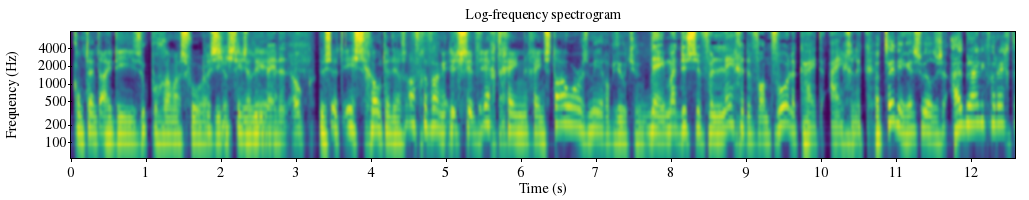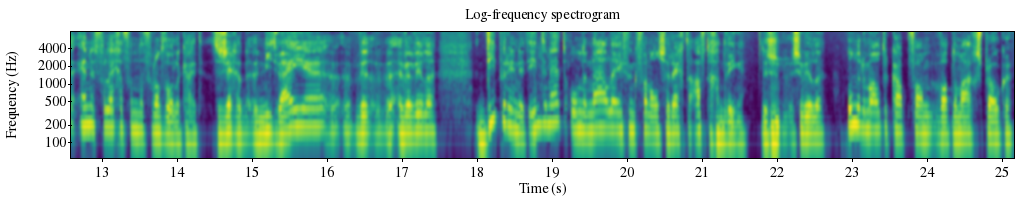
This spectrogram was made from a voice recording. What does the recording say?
content-ID-zoekprogramma's voor Precies, die dat signaleren. Dus, ook. dus het is grotendeels afgevangen. Dus Ik vind echt geen, geen Star Wars meer op YouTube. Nee, maar dus ze verleggen de verantwoordelijkheid eigenlijk. Maar twee dingen. Ze willen dus uitbreiding van rechten en het verleggen van de verantwoordelijkheid. Ze zeggen niet wij we, we, we willen dieper in het internet om de naleving van onze rechten af te gaan dwingen. Dus Hm. ze willen onder de motorkap van wat normaal gesproken.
